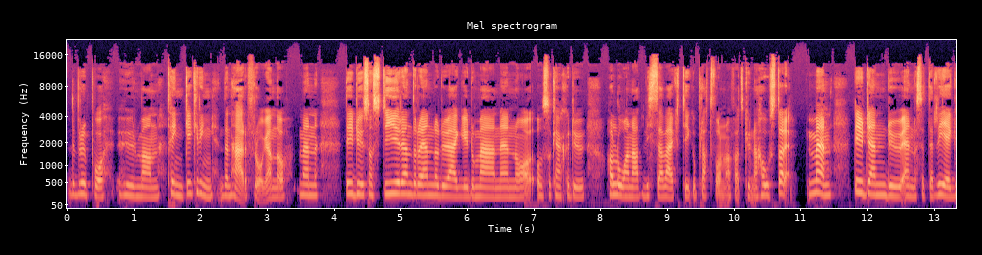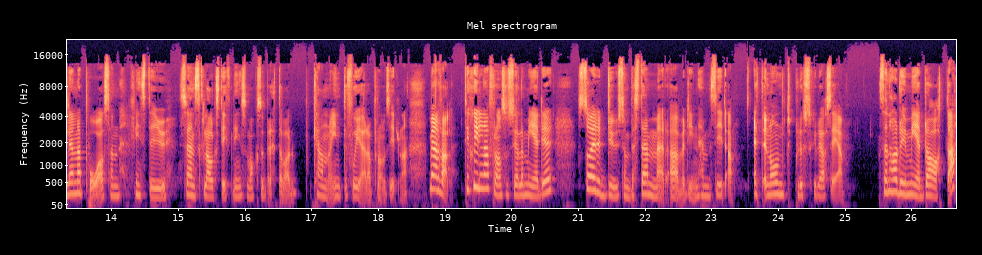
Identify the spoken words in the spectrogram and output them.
det beror på hur man tänker kring den här frågan då. Men det är du som styr ändå den och du äger ju domänen och, och så kanske du har lånat vissa verktyg och plattformar för att kunna hosta det. Men det är ju den du ändå sätter reglerna på och sen finns det ju svensk lagstiftning som också berättar vad du kan och inte får göra på de sidorna. Men i alla fall, till skillnad från sociala medier så är det du som bestämmer över din hemsida. Ett enormt plus skulle jag säga. Sen har du ju mer data.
